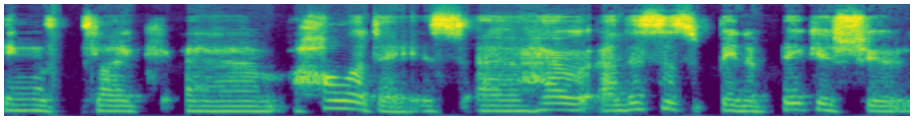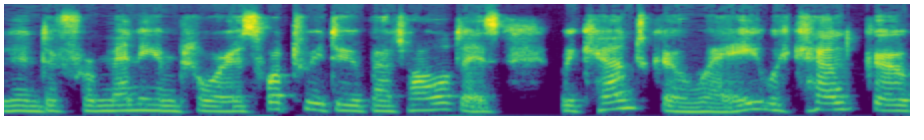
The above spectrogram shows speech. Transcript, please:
things like um, holidays. Uh, how and this has been a big issue, Linda, for many employers. What do we do about holidays? We can't go away. We can't go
